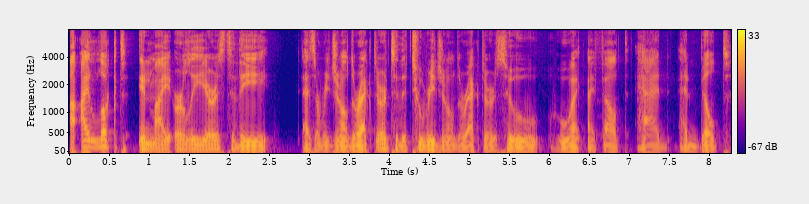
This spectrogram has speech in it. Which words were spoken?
I looked in my early years to the as a regional director to the two regional directors who who I, I felt had had built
